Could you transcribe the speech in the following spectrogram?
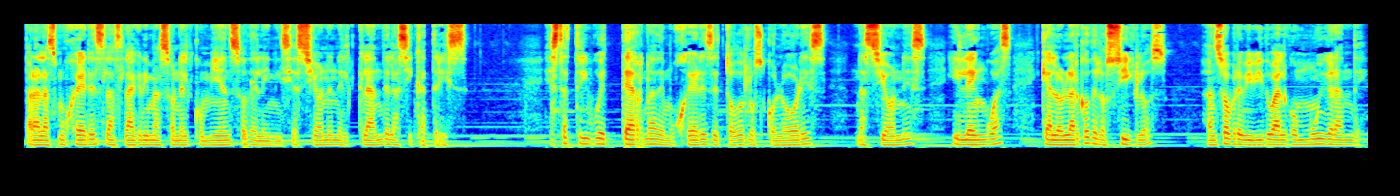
Para las mujeres las lágrimas son el comienzo de la iniciación en el clan de la cicatriz, esta tribu eterna de mujeres de todos los colores, naciones y lenguas que a lo largo de los siglos han sobrevivido a algo muy grande,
